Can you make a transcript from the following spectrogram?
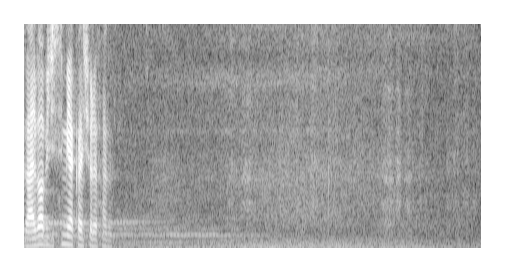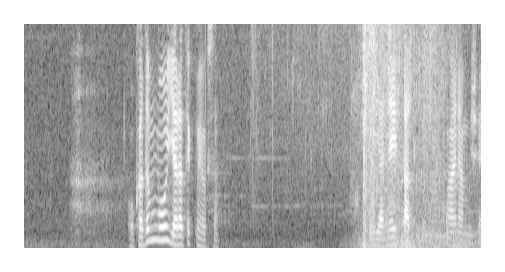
Galiba bir cisim yaklaşıyor efendim. O kadın mı o yaratık mı yoksa? Ya neyse artık. Aynen bu şey.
